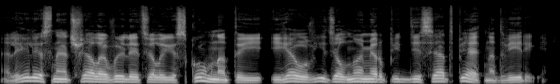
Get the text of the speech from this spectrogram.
Лили сначала вылетела из комнаты, и я увидел номер 55 на двери —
